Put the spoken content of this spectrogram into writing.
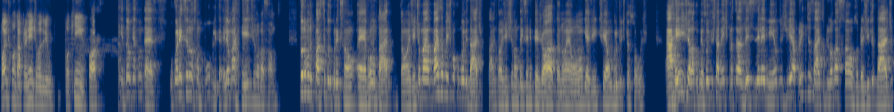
Pode contar para a gente, Rodrigo, um pouquinho? Posso. Então, o que acontece? O Conexão Inovação Pública ele é uma rede de inovação. Todo mundo que participa do Conexão é voluntário. Então, a gente é uma, basicamente uma comunidade. Tá? Então, a gente não tem CNPJ, não é ONG, a gente é um grupo de pessoas. A rede ela começou justamente para trazer esses elementos de aprendizagem sobre inovação, sobre agilidade,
